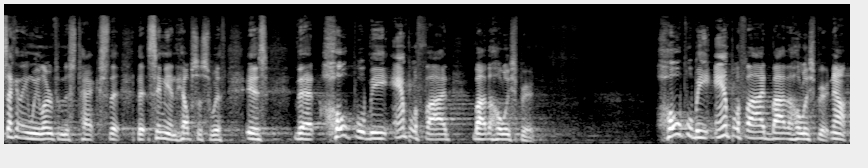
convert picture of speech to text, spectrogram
Second thing we learn from this text that, that Simeon helps us with is that hope will be amplified by the Holy Spirit. Hope will be amplified by the Holy Spirit. Now,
